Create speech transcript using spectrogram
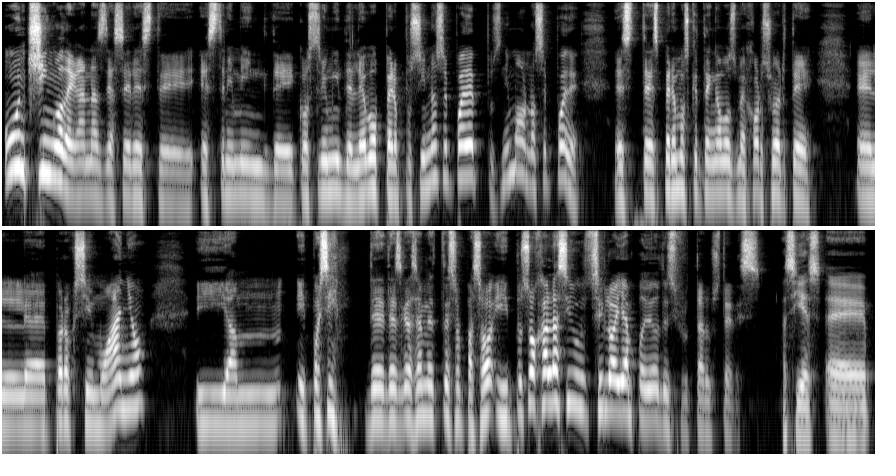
un chingo de ganas de hacer este streaming de co-streaming de Evo, pero pues si no se puede, pues ni modo, no se puede. Este, esperemos que tengamos mejor suerte el eh, próximo año. Y, y pues sí, de- desgraciadamente eso pasó. Y pues ojalá sí, sí lo hayan podido disfrutar ustedes. Así es. eh,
